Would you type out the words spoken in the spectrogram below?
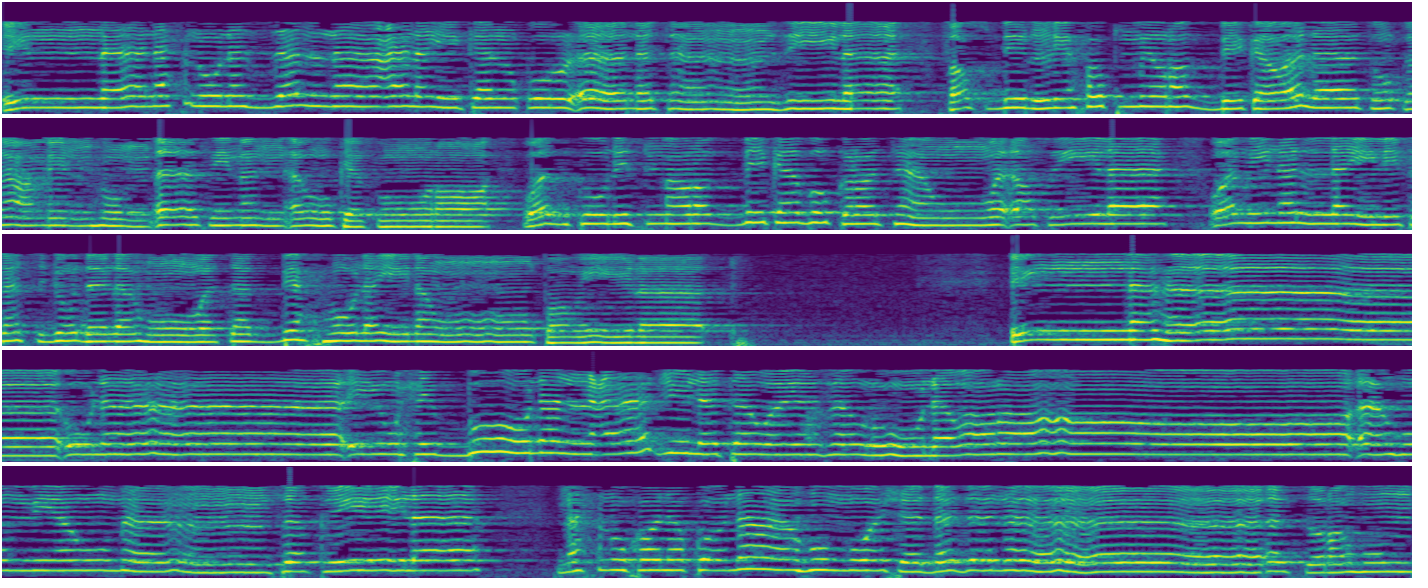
إنا نحن نزلنا عليك القرآن تنزيلا فاصبر لحكم ربك ولا تطع منهم آثما أو كفورا واذكر اسم ربك بكرة وأصيلا ومن الليل فاسجد له وسبحه ليلا طويلا إن هؤلاء يحبون العاجلة ويذرون وراءهم يوما ثقيلا نحن خلقناهم وشددنا أمثالهم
